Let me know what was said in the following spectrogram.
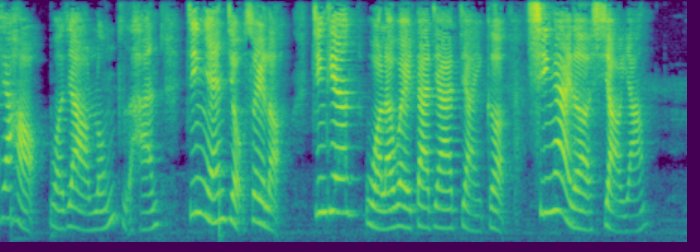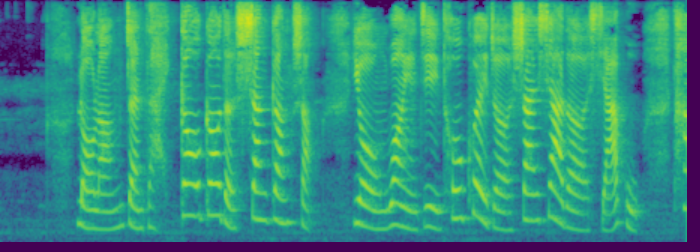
大家好，我叫龙子涵，今年九岁了。今天我来为大家讲一个亲爱的小羊。老狼站在高高的山岗上，用望远镜偷窥着山下的峡谷。他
